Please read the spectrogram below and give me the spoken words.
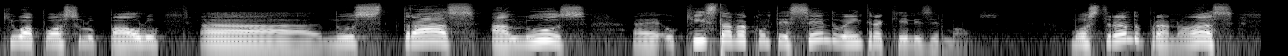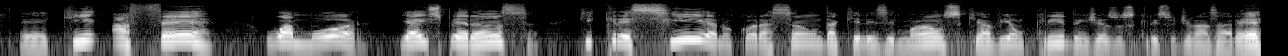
que o apóstolo Paulo ah, nos traz à luz eh, o que estava acontecendo entre aqueles irmãos, mostrando para nós eh, que a fé, o amor e a esperança que crescia no coração daqueles irmãos que haviam crido em Jesus Cristo de Nazaré,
